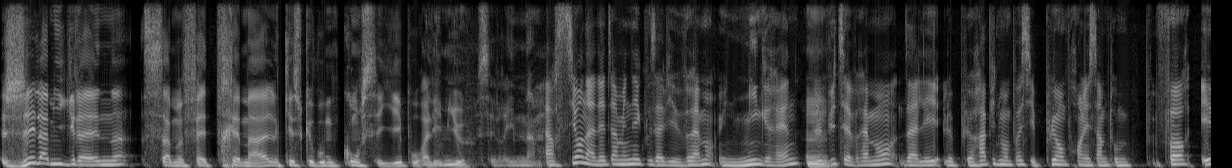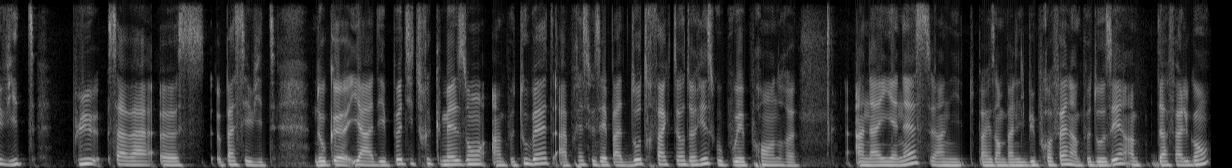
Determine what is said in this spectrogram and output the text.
J'ai la migraine, ça me fait très mal. Qu'est-ce que vous me conseillez pour aller mieux, Séverine? Alors si on a déterminé que vous aviez vraiment une migraine, le Mhm. but c'est vraiment d'aller le plus rapidement possible. Plus on prend les symptômes forts et vite, plus ça va euh, passer vite. Donc euh, il y a des petits trucs maison un peu tout bêtes. Après, si vous n'avez pas d'autres facteurs de risque, vous pouvez prendre un AINS, un par exemple un ibuprofène un peu dosé, un dafalgan,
